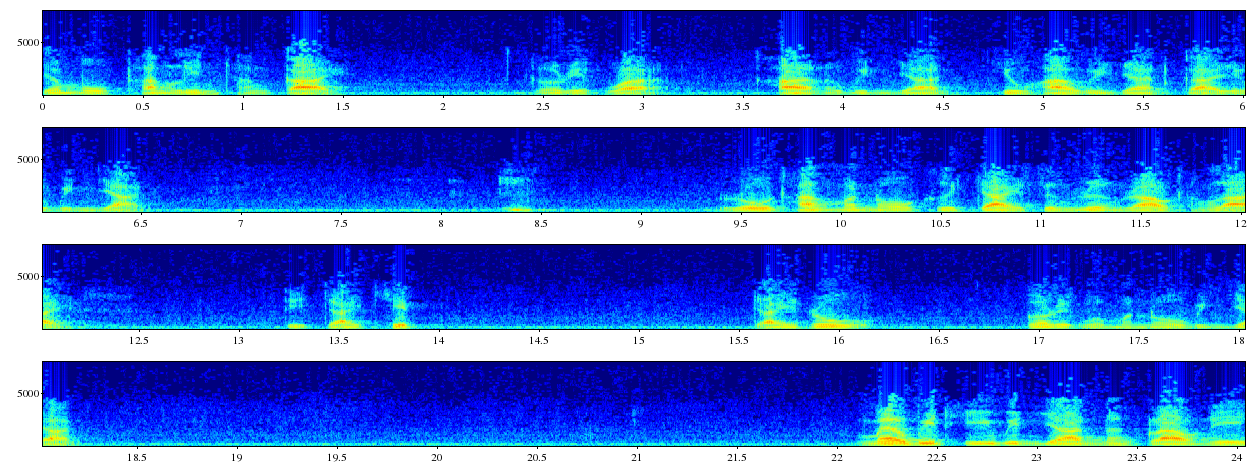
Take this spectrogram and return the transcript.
จมูกทางลิ้นทางกาย ก็เรียกว่าคานวิญญาณจิวหาวิญญาณกายวิญญาณ รู้ทางมโนคือใจซึ่งเรื่องราวทั้งหลาย ที่ใจคิด ใจรู้ ก็เรียกว่ามโนวิญญาณ แม้วิถีวิญญาณดังกล่าวนี้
